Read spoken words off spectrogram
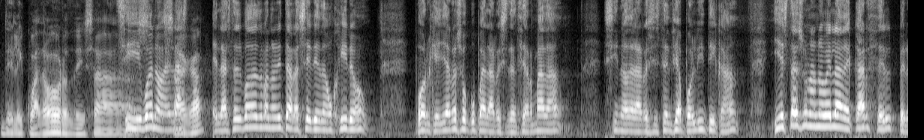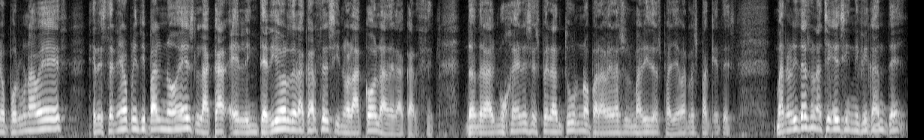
del Ecuador de esa sí, bueno, en Las, en las tres bodas de Manolita la serie da un giro porque ya no se ocupa de la resistencia armada, sino de la resistencia política. Y esta es una novela de cárcel, pero por una vez el escenario principal no es el interior de la cárcel, sino la cola de la cárcel, donde las mujeres esperan turno para ver a sus maridos, para llevarles paquetes. Manolita es una chica insignificante,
